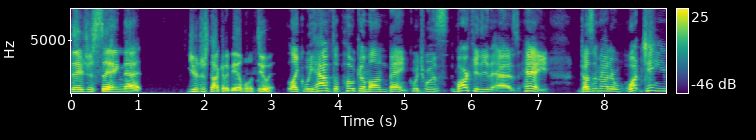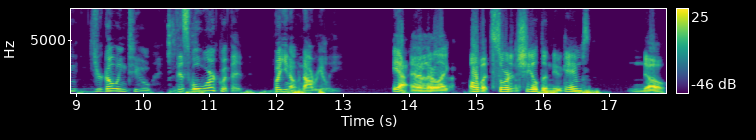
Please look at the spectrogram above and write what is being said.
They're just saying that you're just not going to be able to do it. like we have the Pokemon Bank, which was marketed as, "Hey, doesn't matter what game you're going to, this will work with it." But you know, not really. Yeah, and then Uh, they're like, "Oh, but Sword and Shield, the new games? No,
